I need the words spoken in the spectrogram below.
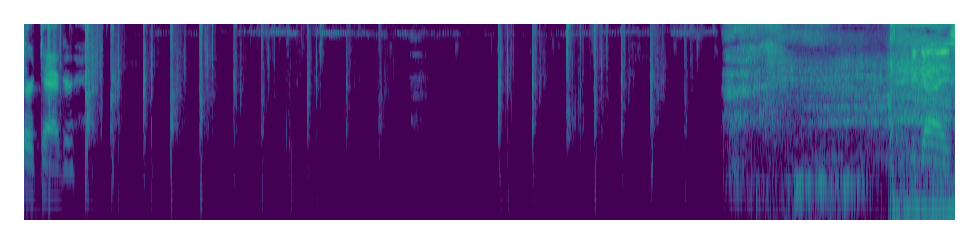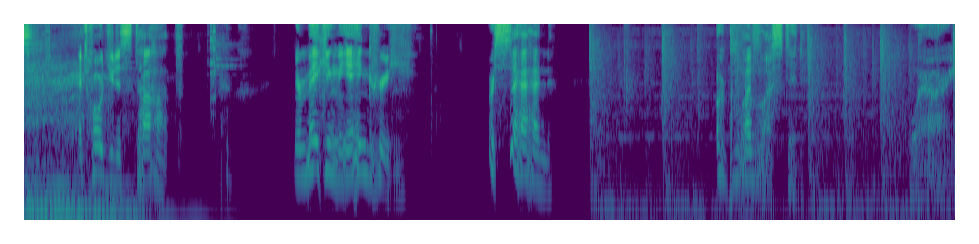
Where's our dagger? You guys, I told you to stop. You're making me angry. Or sad. Or bloodlusted. Where are you?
